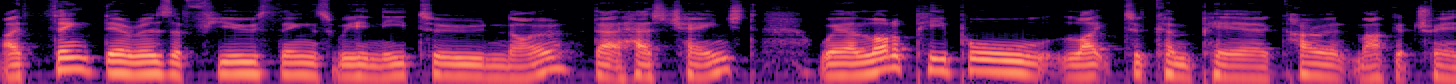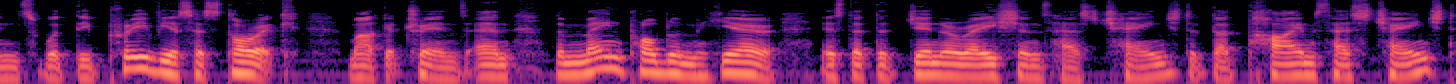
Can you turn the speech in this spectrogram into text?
I think there is a few things we need to know that has changed where a lot of people like to compare current market trends with the previous historic market trends. And the main problem here is that the generations has changed the times has changed.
